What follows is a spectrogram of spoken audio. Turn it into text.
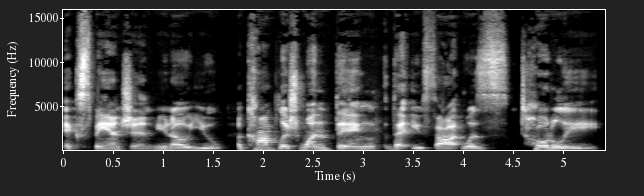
expansion. You know, you accomplish one thing that you thought was totally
